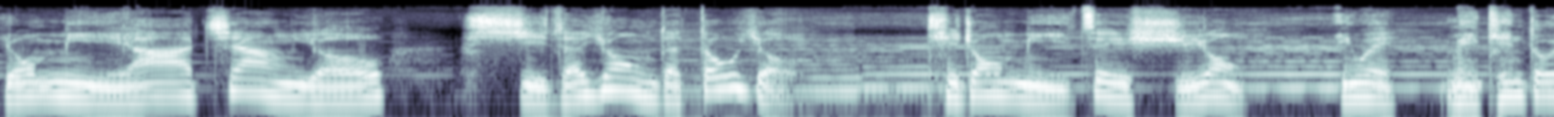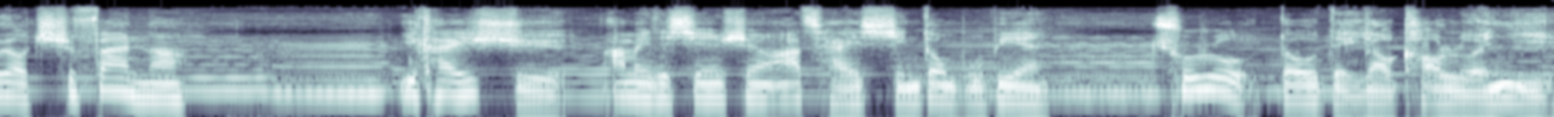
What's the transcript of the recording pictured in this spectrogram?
有米啊、酱油、洗的用的都有。其中米最实用，因为每天都要吃饭呢。一开始，阿梅的先生阿才行动不便，出入都得要靠轮椅，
